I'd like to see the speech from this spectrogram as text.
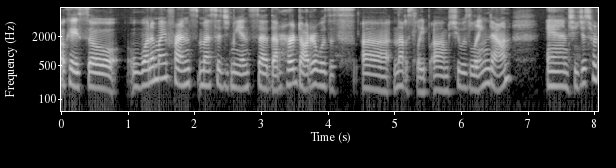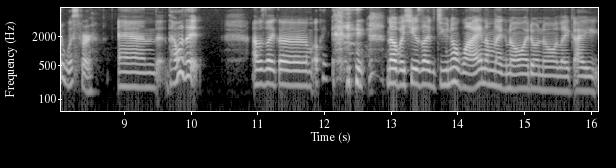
Okay, so one of my friends messaged me and said that her daughter was uh, not asleep. Um, she was laying down, and she just heard a whisper, and that was it. I was like, um, okay. no, but she was like, do you know why? And I'm like, no, I don't know. Like, I,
